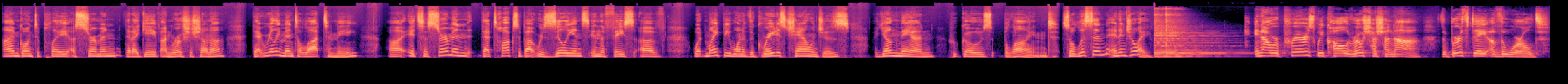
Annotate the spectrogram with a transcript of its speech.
I'm going to play a sermon that I gave on Rosh Hashanah that really meant a lot to me. Uh, it's a sermon that talks about resilience in the face of what might be one of the greatest challenges a young man who goes blind. So listen and enjoy. In our prayers, we call Rosh Hashanah the birthday of the world.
